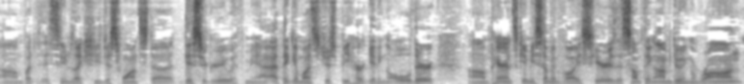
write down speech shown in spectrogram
um, but it seems like she just wants to disagree with me. I, I think it must just be her getting older. Um, parents, give me some advice here. Is it something I'm doing wrong?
